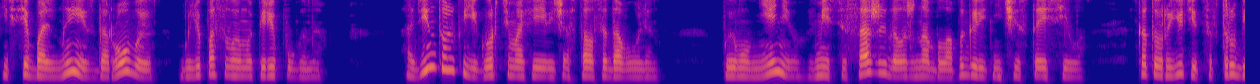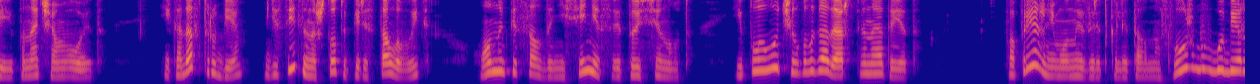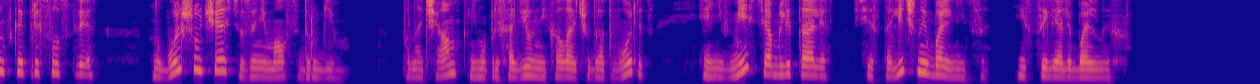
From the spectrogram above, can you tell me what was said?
И все больные и здоровые были по-своему перепуганы. Один только Егор Тимофеевич остался доволен. По его мнению, вместе с сажей должна была выгореть нечистая сила, которая ютится в трубе и по ночам воет. И когда в трубе действительно что-то перестало выть, он написал донесение в Святой Синод и получил благодарственный ответ. По-прежнему он изредка летал на службу в губернское присутствие, но большую частью занимался другим. По ночам к нему приходил Николай Чудотворец, и они вместе облетали все столичные больницы и исцеляли больных.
